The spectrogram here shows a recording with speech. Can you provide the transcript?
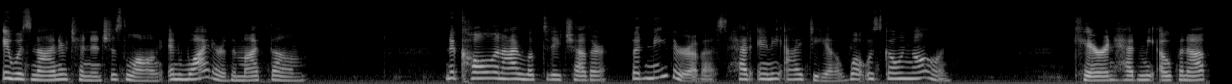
It was nine or ten inches long and wider than my thumb. Nicole and I looked at each other, but neither of us had any idea what was going on. Karen had me open up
